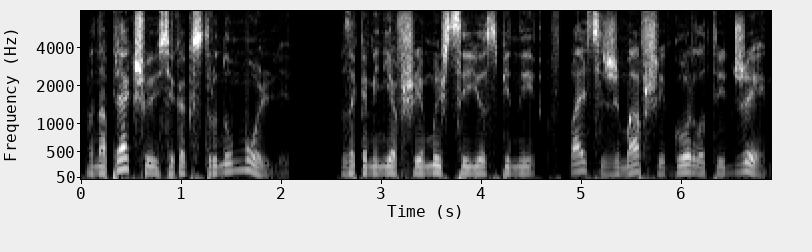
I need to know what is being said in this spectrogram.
в напрягшуюся как струну Молли, в закаменевшие мышцы ее спины, в пальцы, сжимавшие горло Три Джейн.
